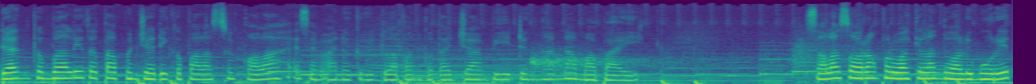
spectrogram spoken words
dan kembali tetap menjadi kepala sekolah SMA Negeri 8 Kota Jambi dengan nama baik. Salah seorang perwakilan wali murid,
